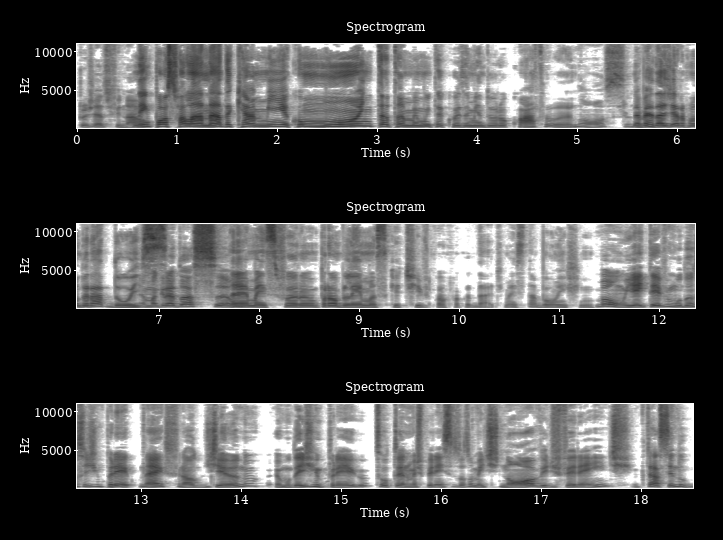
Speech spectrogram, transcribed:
projeto final. Nem posso falar nada que a minha, com muita também, muita coisa, a minha durou quatro anos. Nossa. Na verdade, era pra durar dois. É uma graduação. É, mas foram problemas que eu tive com a faculdade. Mas tá bom, enfim. Bom, e aí teve mudança de emprego, né? Final de ano, eu mudei de emprego. Tô tendo uma experiência totalmente nova e diferente. O que tá sendo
